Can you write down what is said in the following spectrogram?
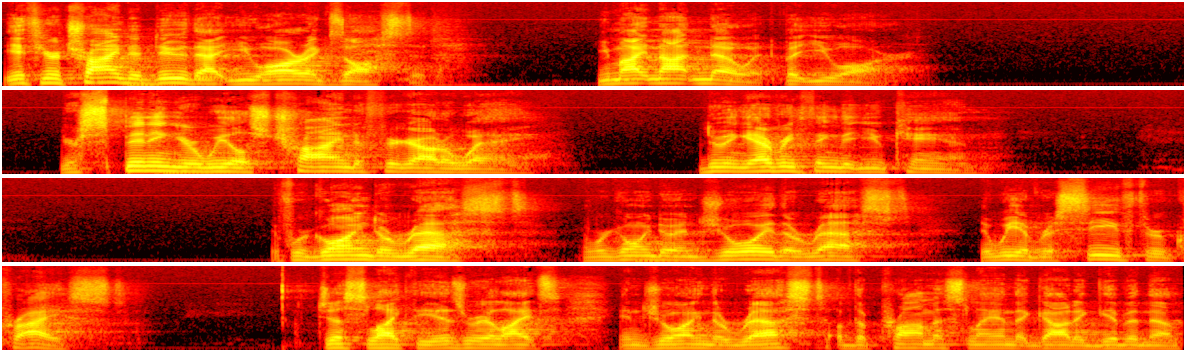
If you're trying to do that, you are exhausted. You might not know it, but you are. You're spinning your wheels trying to figure out a way doing everything that you can. If we're going to rest, and we're going to enjoy the rest that we have received through Christ, just like the Israelites enjoying the rest of the promised land that God had given them,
